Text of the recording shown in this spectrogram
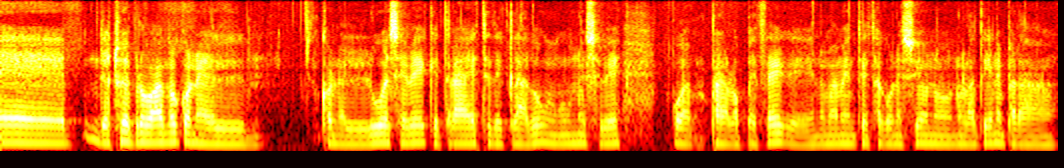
eh, yo estuve probando con el con el USB que trae este teclado, un USB pues, para los PC, que normalmente esta conexión no, no la tiene para,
